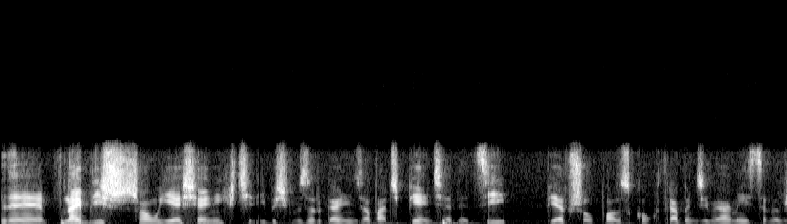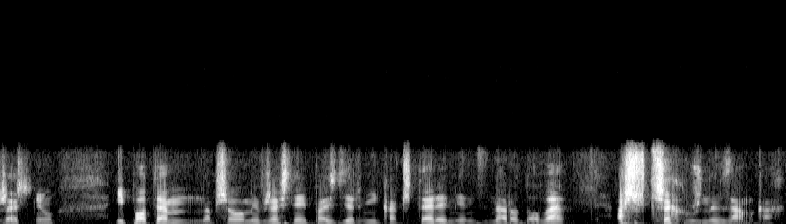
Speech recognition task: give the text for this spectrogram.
W najbliższą jesień chcielibyśmy zorganizować pięć edycji. Pierwszą polską, która będzie miała miejsce we wrześniu, i potem na przełomie września i października cztery międzynarodowe, aż w trzech różnych zamkach.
